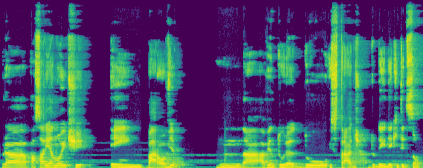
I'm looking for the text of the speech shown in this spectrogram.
para passarem a noite em Baróvia, na aventura do Strad, do D&D quinta edição.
